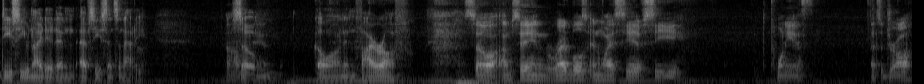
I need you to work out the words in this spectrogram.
DC United, and FC Cincinnati. Oh, so- man. Go on and fire off. So I'm saying Red Bulls NYCFC. Twentieth. That's a draw.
